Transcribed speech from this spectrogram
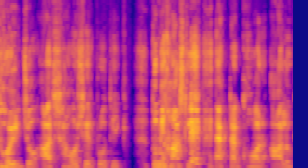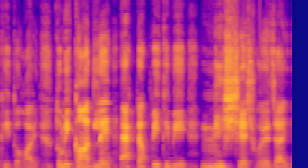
ধৈর্য আর সাহসের প্রতীক। তুমি হাসলে একটা ঘর আলোকিত হয়। তুমি কাঁদলে একটা পৃথিবী নিঃশেষ হয়ে যায়।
